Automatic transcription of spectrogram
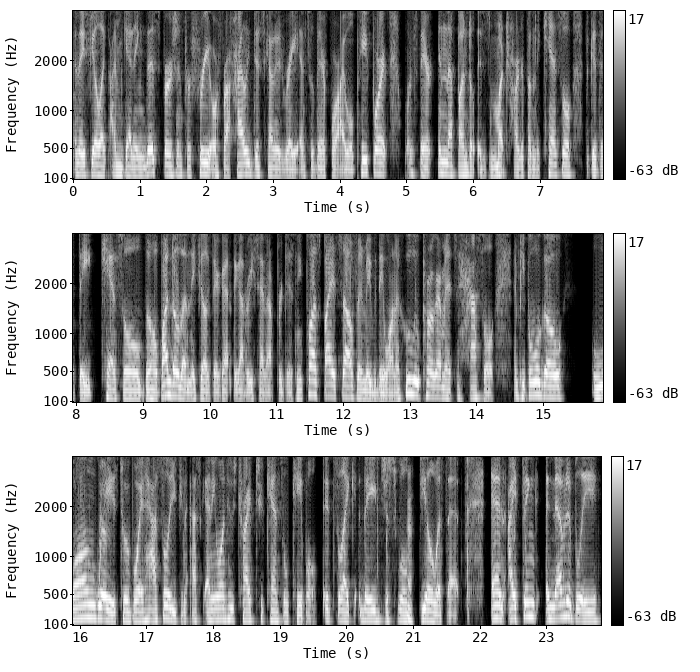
and they feel like I'm getting this version for free or for a highly discounted rate. And so therefore I will pay for it. Once they're in that bundle, it is much harder for them to cancel because if they cancel the whole bundle, then they feel like they're got, they got to re-sign up for Disney Plus by itself. And maybe they want a Hulu program and it's a hassle and people will go long ways to avoid hassle. You can ask anyone who's tried to cancel cable. It's like they just will deal with it. And I think inevitably,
